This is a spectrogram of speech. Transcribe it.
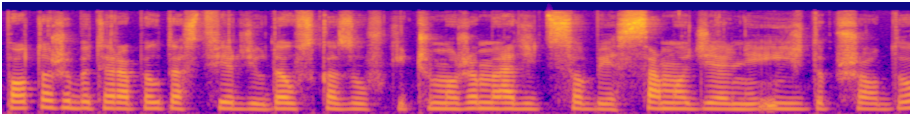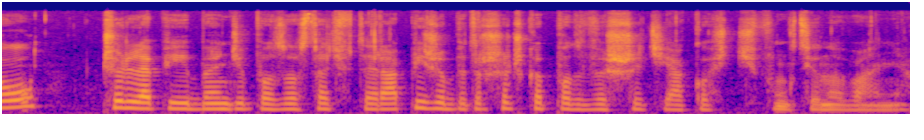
po to, żeby terapeuta stwierdził, dał wskazówki, czy możemy radzić sobie samodzielnie i iść do przodu, czy lepiej będzie pozostać w terapii, żeby troszeczkę podwyższyć jakość funkcjonowania.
